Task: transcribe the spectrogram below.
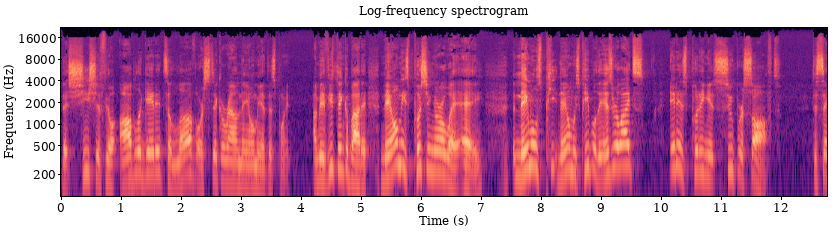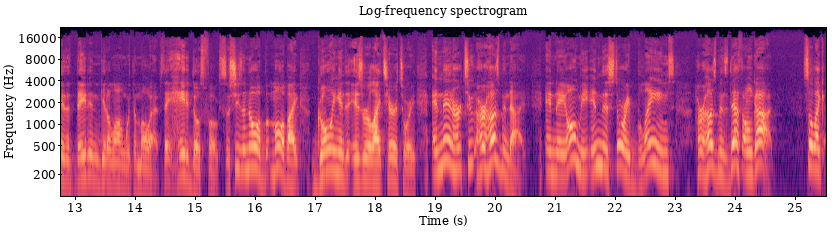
that she should feel obligated to love or stick around Naomi at this point. I mean, if you think about it, Naomi's pushing her away, A. Naomi's, Naomi's people, the Israelites, it is putting it super soft to say that they didn't get along with the Moabs. They hated those folks. So she's a Moabite going into Israelite territory. And then her, two, her husband died. And Naomi, in this story, blames her husband's death on God. So, like,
